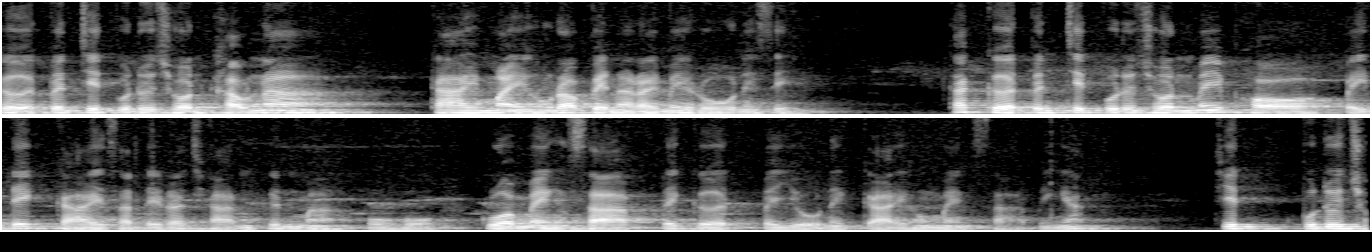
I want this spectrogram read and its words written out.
เกิดเป็นจิตปุถุชนคราวหน้ากายใหม่ของเราเป็นอะไรไม่รู้นี่สิถ้าเกิดเป็นจิตปุถุชนไม่พอไปได้กายสัตว์เดรัจฉานขึ้นมาโอ้โหกลัวแมงสาบได้เกิดไปอยู่ในกายของแมงสาบอย่างเงี้ย จิตปุถุช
